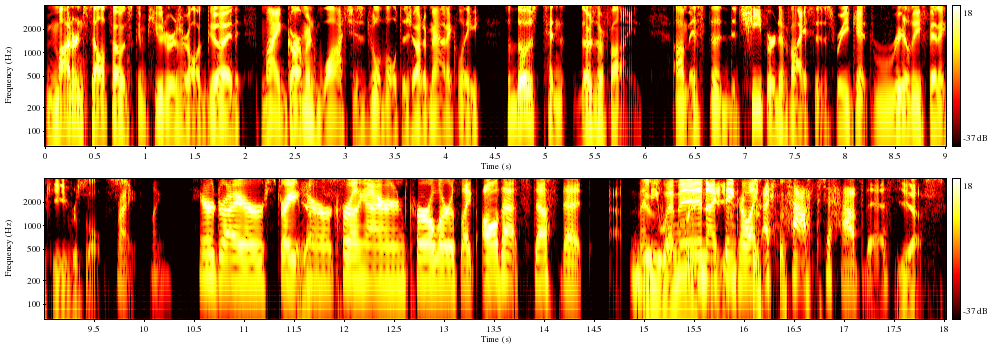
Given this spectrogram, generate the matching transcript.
modern cell phones, computers are all good. My Garmin watch is dual voltage automatically, so those tend, those are fine. Um, it's the the cheaper devices where you get really finicky results. right? Like hair dryer, straightener, Yes. curling iron, curlers, like all that stuff that uh, many Is women I think are like, I have to have this. Yes.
